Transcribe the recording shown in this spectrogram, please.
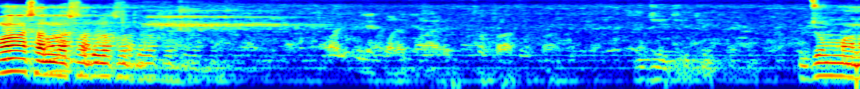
মাসাল্লাহ সতেরো সতেরো। জি জি জি। জুম্মান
